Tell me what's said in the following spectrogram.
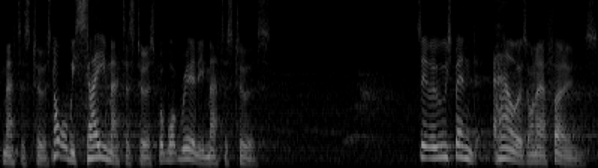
matters to us. Not what we say matters to us, but what really matters to us. See, if we spend hours on our phones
